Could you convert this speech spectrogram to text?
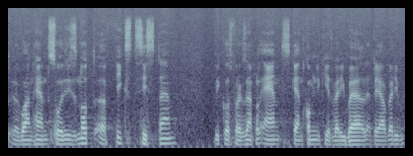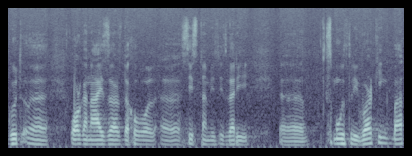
uh, one hand. So it is not a fixed system, because for example ants can communicate very well. They are very good uh, organizers. The whole uh, system is, is very uh, smoothly working, but,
